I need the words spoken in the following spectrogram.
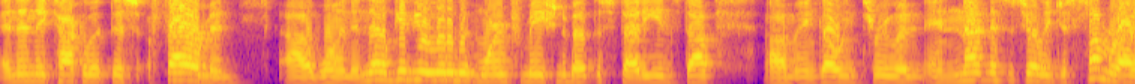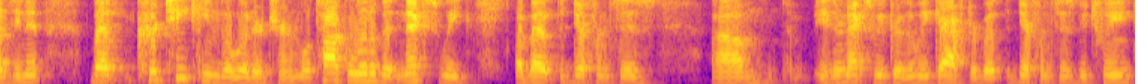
And then they talk about this Farriman uh, one, and they'll give you a little bit more information about the study and stuff, um, and going through and, and not necessarily just summarizing it, but critiquing the literature. And we'll talk a little bit next week about the differences, um, either next week or the week after, but the differences between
